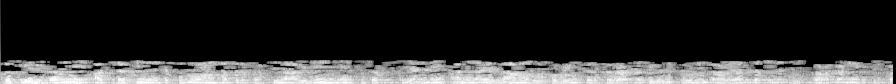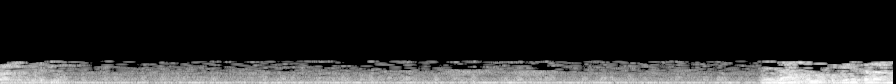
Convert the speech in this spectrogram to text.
අප කියන ධර්මයේ අත්දැකීමට පුළුවන් හතර පහ දෙනාවෙන් මේ කොටස් කියන්නේ අනලය නාම රූප වෙන් කර කර ඇති වෙන ශූන්‍යතාවය අත්දැකීම උත්සාහ ගන්න එක පාලනයකදී. මේ නාම රූප වෙන කලන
